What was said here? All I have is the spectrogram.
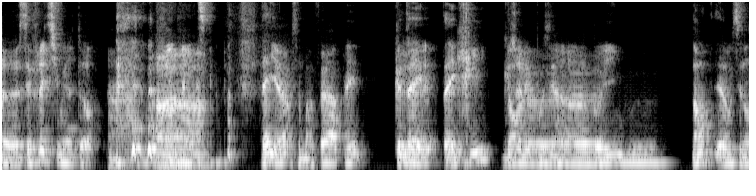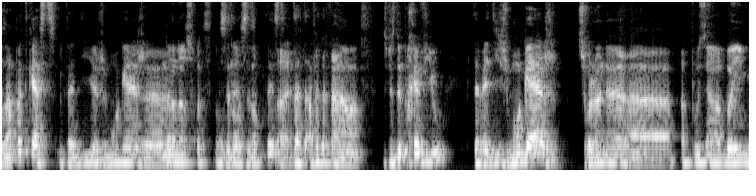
euh, c'est Flight Simulator. Ah, D'ailleurs, ça m'a fait rappeler que Que t'as j'avais- as écrit Que dans j'avais le- posé un Boeing. ou- Non, euh, c'est dans un podcast où t'as dit euh, je m'engage. euh, Non, non, je crois que c'est dans dans, test. c'est dans le test. Ouais. En fait, t'as fait un une espèce de preview. Puis t'avais dit je m'engage sur l'honneur à, À poser un Boeing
